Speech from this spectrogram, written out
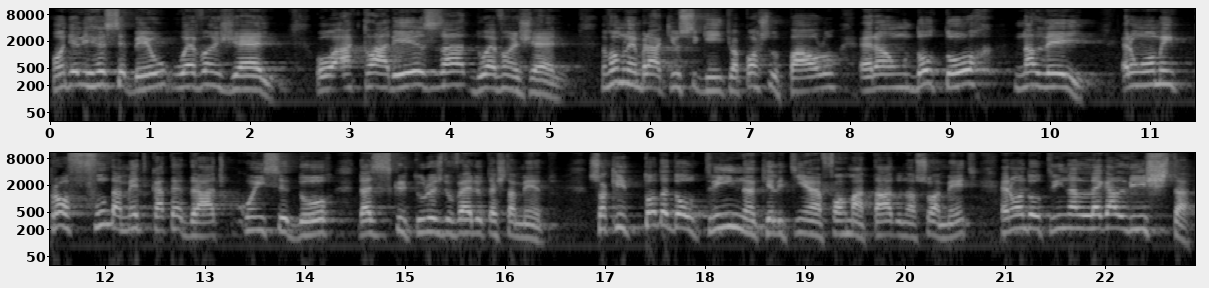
onde ele recebeu o Evangelho, ou a clareza do Evangelho. Então vamos lembrar aqui o seguinte: o apóstolo Paulo era um doutor na lei, era um homem profundamente catedrático, conhecedor das escrituras do Velho Testamento. Só que toda doutrina que ele tinha formatado na sua mente era uma doutrina legalista,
